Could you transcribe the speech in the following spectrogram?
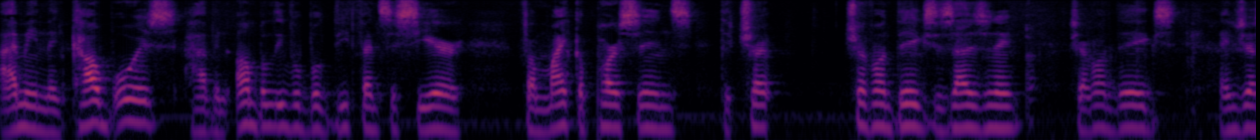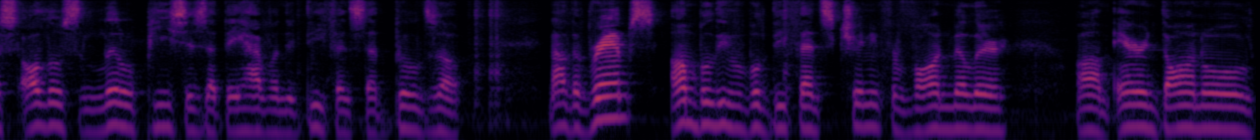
I mean, the Cowboys have an unbelievable defense this year, from Micah Parsons to Tre- Trevon Diggs. Is that his name? Trevon Diggs, and just all those little pieces that they have on their defense that builds up. Now the Rams, unbelievable defense, training for Von Miller, um, Aaron Donald.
